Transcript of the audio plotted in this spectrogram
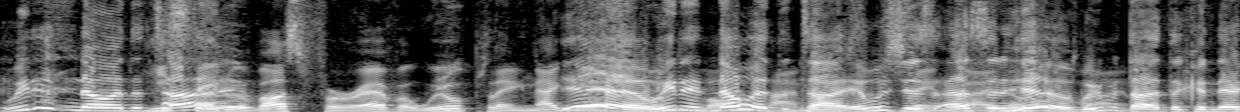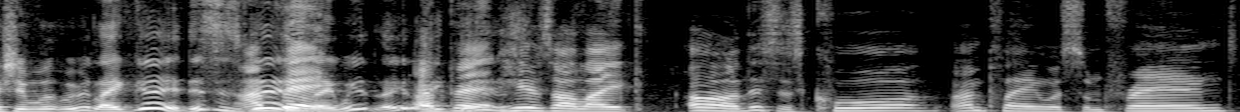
We didn't know at the He time. He stayed with us forever. We were playing that game. Yeah, we didn't know at the time. It was just us and him. We thought the connection. We were like, good. This is I good. bet. like we, we I like bet this. he was all like, "Oh, this is cool. I'm playing with some friends.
